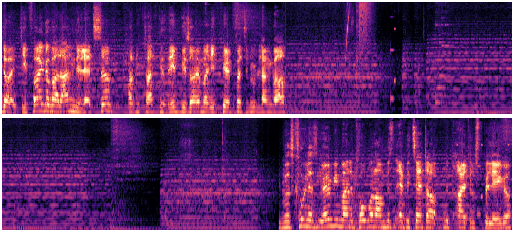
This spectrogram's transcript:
Lol, die Folge war lang, die letzte. Habe ich gerade gesehen, wieso immer die 44 Minuten lang war. Ich muss gucken, dass ich irgendwie meine Pokémon noch ein bisschen effizienter mit Items belege.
